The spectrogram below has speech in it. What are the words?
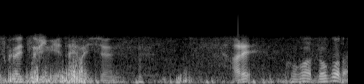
スカイツリー見えた今一瞬あれここはどこだ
